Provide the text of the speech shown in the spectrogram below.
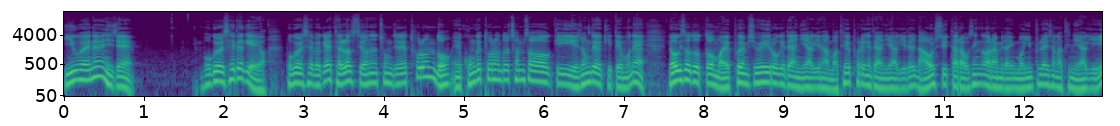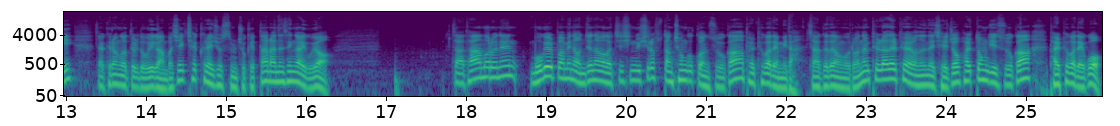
이후에는 이제 목요일 새벽이에요. 목요일 새벽에 델러스 연은 총재의 토론도 예, 공개 토론도 참석이 예정되어 있기 때문에 여기서도 또 뭐 FOMC 회의록에 대한 이야기나 뭐 테이퍼링에 대한 이야기들 나올 수 있다라고 생각을 합니다. 뭐 인플레이션 같은 이야기. 자, 그런 것들도 우리가 한 번씩 체크를 해 주셨으면 좋겠다라는 생각이고요. 자, 다음으로는 목요일 밤에는 언제나와 같이 신규 실업수당 청구 건수가 발표가 됩니다. 자, 그 다음으로는 필라델피아 연은의 제조업 활동 지수가 발표가 되고,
